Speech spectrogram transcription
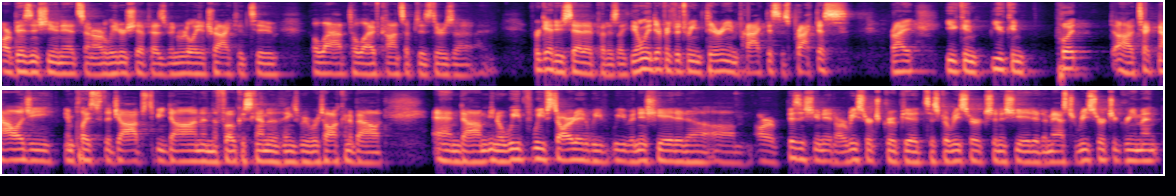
our business units and our leadership has been really attracted to the lab to life concept is there's a forget who said it, but it's like the only difference between theory and practice is practice, right? You can you can put uh, technology in place for the jobs to be done and the focus kind of the things we were talking about. And um, you know we've we've started we've we've initiated a, um, our business unit our research group did Cisco Research initiated a master research agreement.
